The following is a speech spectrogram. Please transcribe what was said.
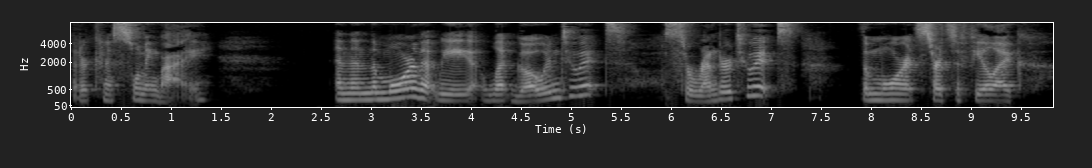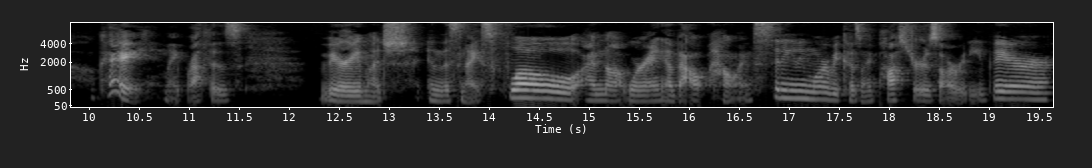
that are kind of swimming by and then the more that we let go into it surrender to it the more it starts to feel like okay my breath is very much in this nice flow. I'm not worrying about how I'm sitting anymore because my posture is already there.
